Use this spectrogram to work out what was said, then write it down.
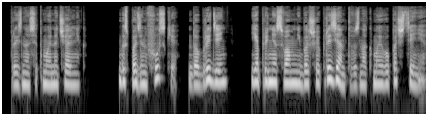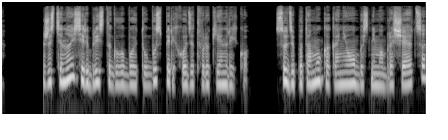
— произносит мой начальник. «Господин Фуски, добрый день. Я принес вам небольшой презент в знак моего почтения». Жестяной серебристо-голубой тубус переходит в руки Энрико. Судя по тому, как они оба с ним обращаются,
